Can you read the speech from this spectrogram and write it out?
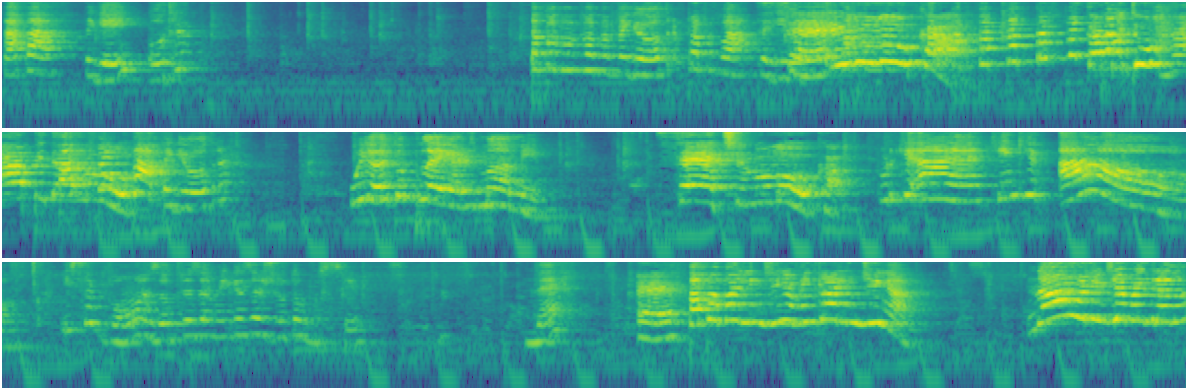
Pá, pá. Peguei. Outra. Pá, pá, pá, pá, pá. Peguei outra. Pá, pá, pá. Peguei Sério, outra. Luluca? Pá, pá, pá, pá, pá, Tá muito rápida, pá, Lu. pá. Peguei outra. Ui, oito players, mami. Sete, Luluca. Porque, ah, é. Quem que... Ah, ó. Isso é bom. As outras amigas ajudam você. Né? É. Pá, pá, pá, lindinha. Vem cá, lindinha. Não, lindinha vai entrar na...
